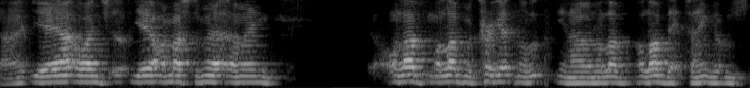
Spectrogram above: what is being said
Uh, yeah, I, yeah, I must admit. I mean, I love I love my cricket, and I, you know, and I love I love that team. It was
